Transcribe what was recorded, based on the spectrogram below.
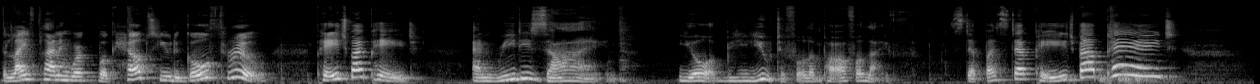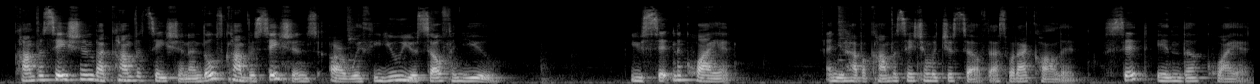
The Life Planning Workbook helps you to go through page by page and redesign your beautiful and powerful life. Step by step, page by page, conversation by conversation. And those conversations are with you, yourself, and you. You sit in the quiet and you have a conversation with yourself. That's what I call it. Sit in the quiet.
